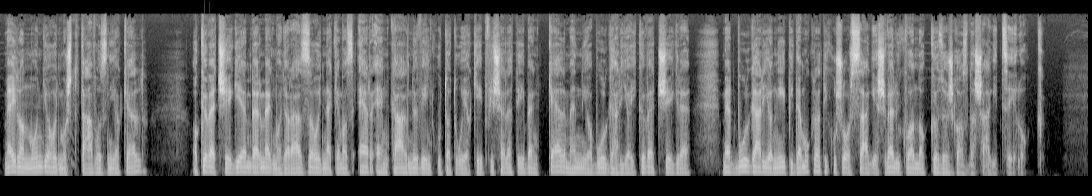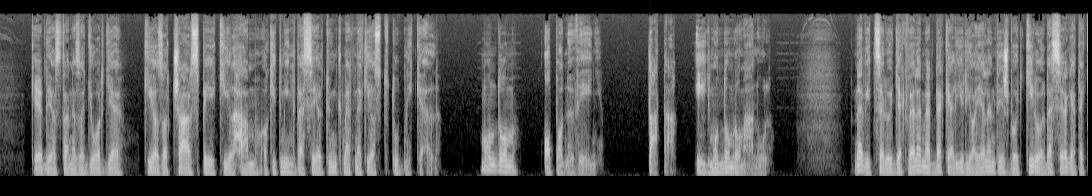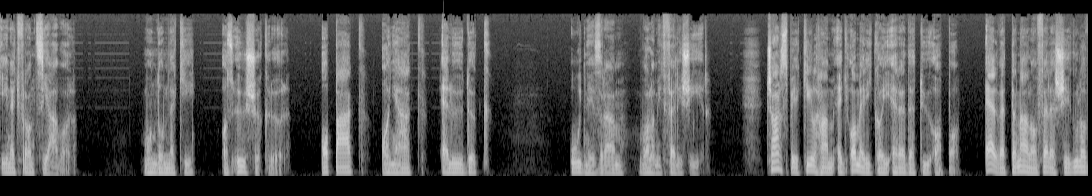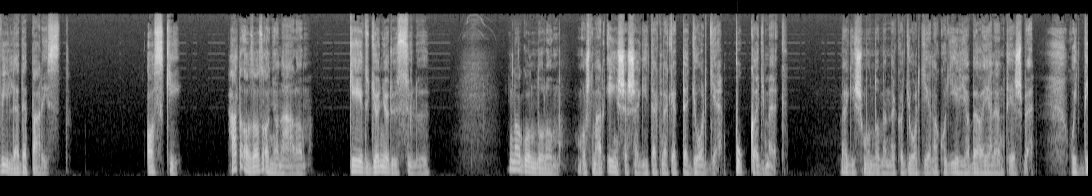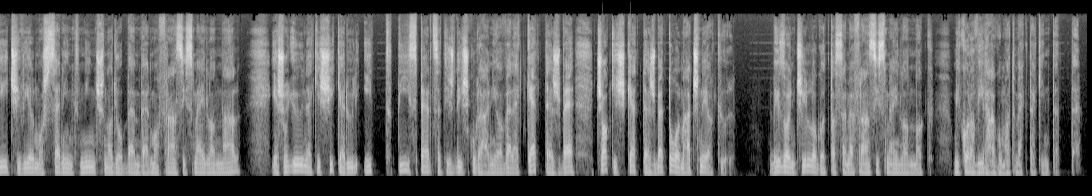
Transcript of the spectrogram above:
Mejlan mondja, hogy most távoznia kell, a követségi ember megmagyarázza, hogy nekem az RNK növénykutatója képviseletében kell menni a bulgáriai követségre, mert Bulgária népi demokratikus ország, és velük vannak közös gazdasági célok. Kérdi aztán ez a Györgye, ki az a Charles P. Kilham, akit mind beszéltünk, mert neki azt tudni kell. Mondom, apa növény. Tata, így mondom románul. Ne viccelődjek vele, mert be kell írja a jelentésbe, hogy kiről beszélgetek én egy franciával. Mondom neki, az ősökről. Apák, anyák, elődök. Úgy néz rám, valamit fel is ír. Charles P. Kilham egy amerikai eredetű apa. Elvette nálam feleségül a Ville de Paris-t. Az ki? Hát az az anya nálam. Két gyönyörű szülő. Na gondolom, most már én se segítek neked, te Györgye, pukkadj meg. Meg is mondom ennek a Györgyének, hogy írja be a jelentésbe, hogy Décsi Vilmos szerint nincs nagyobb ember ma Francis Meilannál, és hogy ő neki sikerül itt tíz percet is diskurálnia vele kettesbe, csak is kettesbe, tolmács nélkül. Bizony csillogott a szeme Francis Meilannak, mikor a virágomat megtekintette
